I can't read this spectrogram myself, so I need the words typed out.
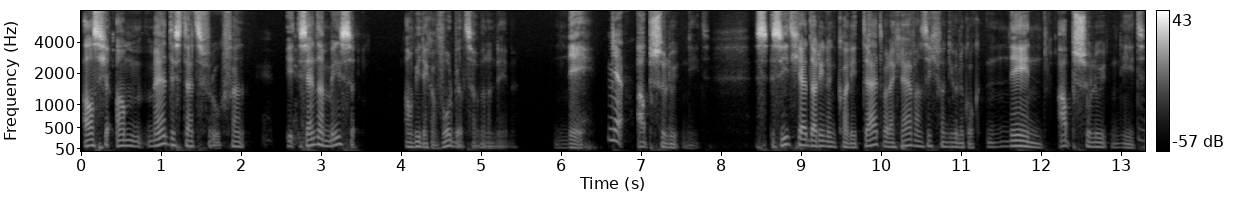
Als je aan mij destijds vroeg van, zijn dat mensen aan wie je een voorbeeld zou willen nemen? Nee, Ja. absoluut niet. Ziet jij daarin een kwaliteit waar jij van zegt van die wil ik ook? Nee, absoluut niet.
